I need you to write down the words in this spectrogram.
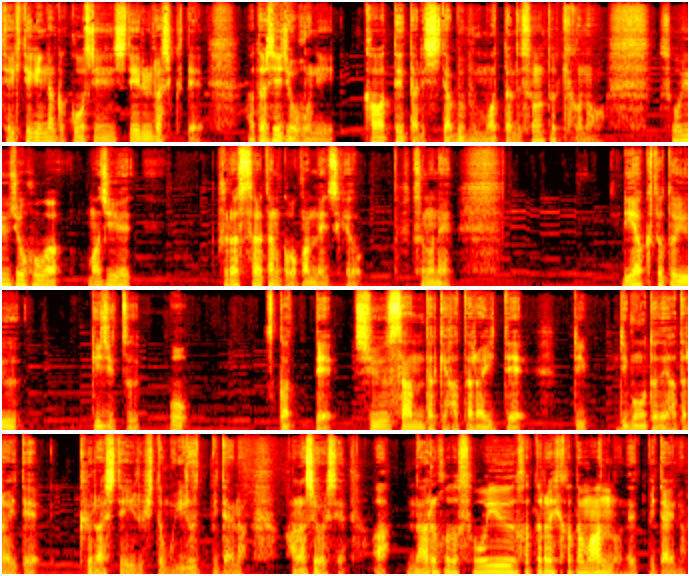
定期的になんか更新しているらしくて、新しい情報に変わってたりした部分もあったんで、その時かな。そういう情報が交え、プラスされたのかわかんないですけど、そのね、 React という技術を使って週3だけ働いてリ、リモートで働いて暮らしている人もいるみたいな話をして、あ、なるほど、そういう働き方もあんのね、みたいな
